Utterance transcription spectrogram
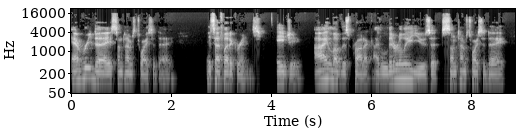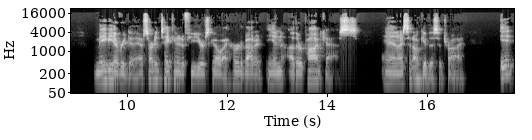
every day, sometimes twice a day. It's Athletic Greens, AG. I love this product. I literally use it sometimes twice a day, maybe every day. I started taking it a few years ago. I heard about it in other podcasts, and I said, I'll give this a try. It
